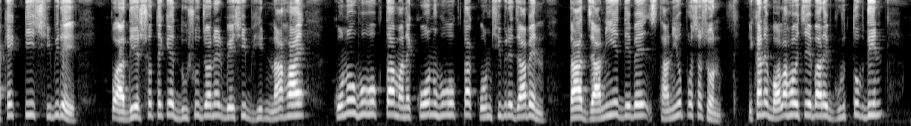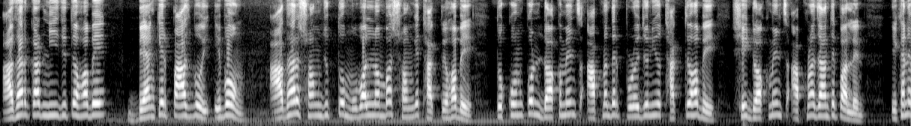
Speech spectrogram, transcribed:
এক একটি শিবিরে দেড়শো থেকে দুশো জনের বেশি ভিড় না হয়। কোনো উপভোক্তা মানে কোন উপভোক্তা কোন শিবিরে যাবেন তা জানিয়ে দেবে স্থানীয় প্রশাসন। এখানে বলা হয়েছে, এবারে গুরুত্ব দিন আধার কার্ড নিয়ে যেতে হবে, ব্যাংকের পাসবই এবং আধার সংযুক্ত মোবাইল নম্বর সঙ্গে থাকতে হবে। তো কোন কোন ডকুমেন্টস আপনাদের প্রয়োজনীয় থাকতে হবে, সেই ডকুমেন্টস আপনারা জানতে পারলেন। এখানে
